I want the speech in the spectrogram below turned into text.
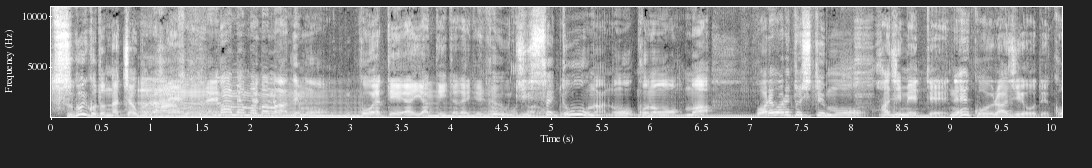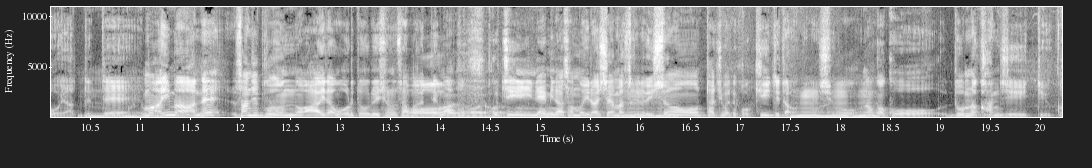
すごいことになっちゃうからね。まあまあまあまあまあでもこうやってやっていただいて。実際どうなの？このまあ我々としても初めてねこういうラジオでこうやってて、まあ今はね30分の間を俺と嬉野さんがやって、まあ、こっちにね皆さんもいらっしゃいますけど、一緒の立場でこう聞いてたわけでしょ、なんかこうどんな感じっていうか。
